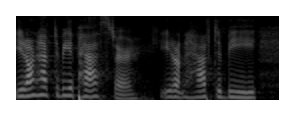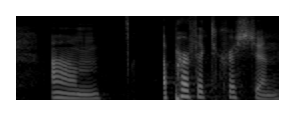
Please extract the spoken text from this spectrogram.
you don't have to be a pastor. You don't have to be um, a perfect Christian.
